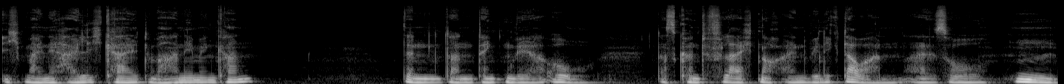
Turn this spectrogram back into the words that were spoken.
ich meine Heiligkeit wahrnehmen kann? Denn dann denken wir, oh, das könnte vielleicht noch ein wenig dauern. Also, hm.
